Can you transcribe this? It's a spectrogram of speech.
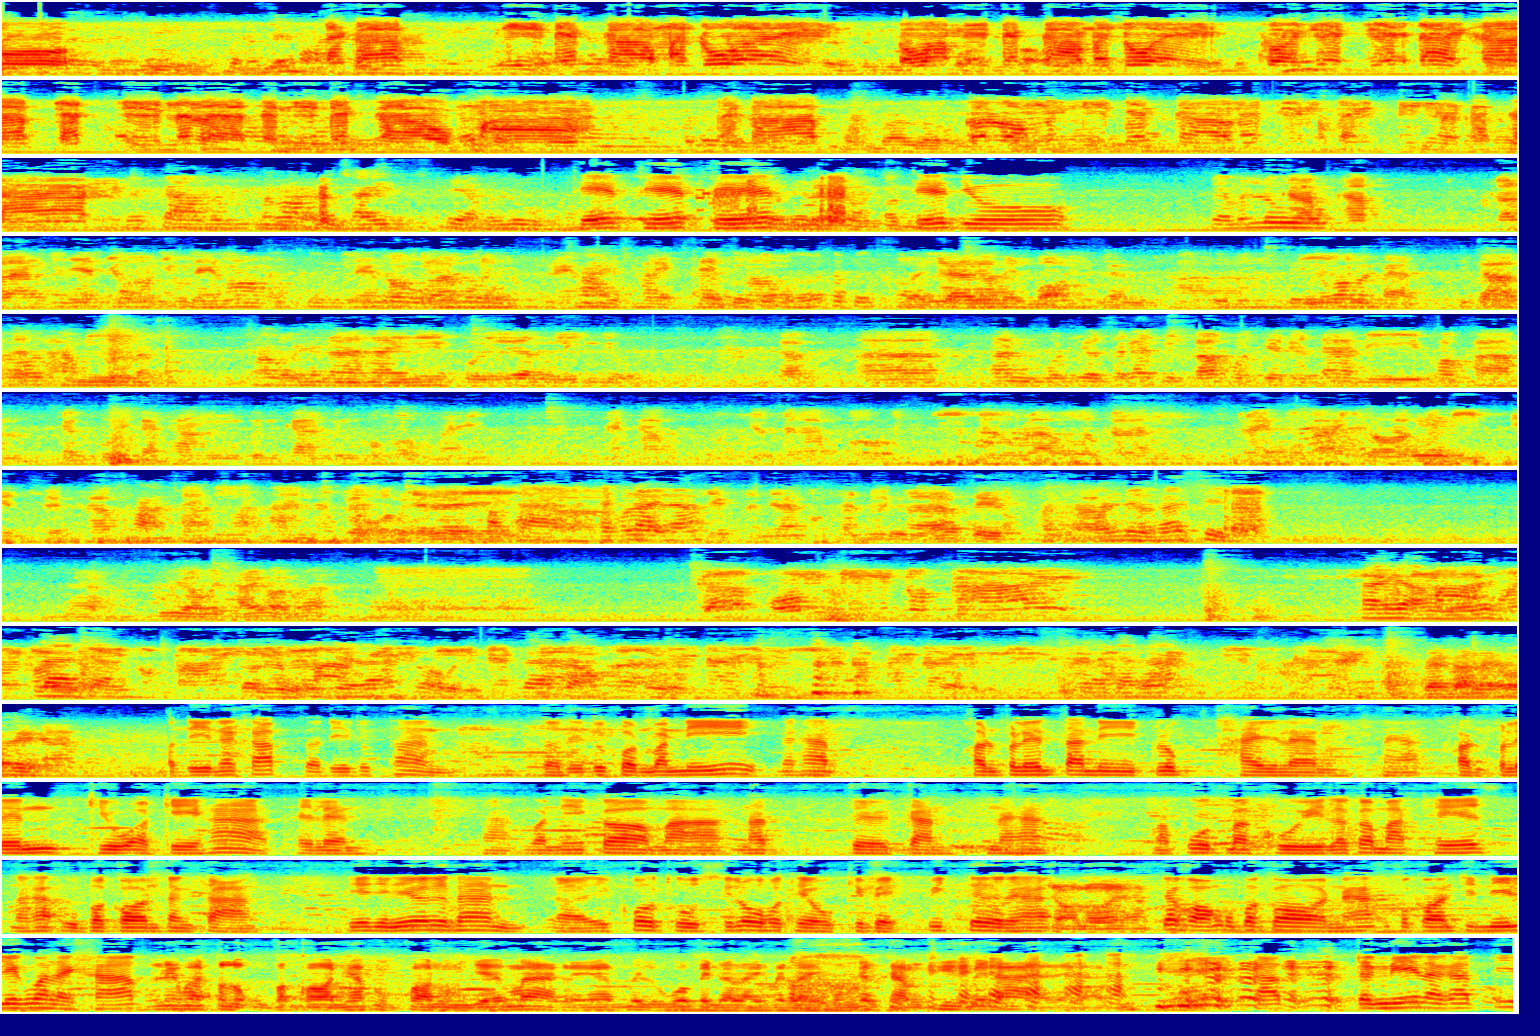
นะครับมีแบ็กกราวมาด้วยเพราะว่ามีแบ็กกราวมาด้วย ก็แยกแยะได้ครับ ชัดเจนนั่นแหละแต่มีแบ็กกราวมา นะครับ ก็ลองไม่มีแบ็กกราวด์นะเสียงใส่ติ้งนะครับอาจารย์แบ็คกราวด์มันมันมันใช้เสียมันลูกเทสเทสเทสเอาเทสอยู่เสียมันลูคกรับครับกำลังเทียบอยู่อยู่ในห้องในห้องรับในห้องใช่เทสจริงเทก็สเหมือนว่าถ้าเป็นคอมเหมือนกันเป็นบอร์ดเหมือนกันคือว่ามันแบบที่การเขาทำแบบเข้าไปนาไฮนี่คุยเรื่องลิงก์อยู่ ครับอ่า ท่านโฮเทลซาดาติกอฟโฮเทลเดลต้ามีข้อความจะคุยกับทางบึงการบึงโขงหลงไหมนะครับโฮเทลซาดาโฟวิสกี้ฮิโรราโอกำลังไร้โมบายอยู่ครับวันนี้เรียนเชิญครับผ่านผ่านผ่านเพื่อผมจะได้เขาทายนะเท่าไหร่นะเช็คสัญญาณของท่านด้วยคห้ารับสิบวันหนึ่งห้าสิบนะดูเอาไปใช้ก่อนว่าครับผมทีสุดท้ายใครเอาเลยแลกกันก็โอเคนะแลกกัน แลกกันนะได้แบบอะไรวะพี่สวัสดีนะครับ สวัสดีทุกท่าน สวัสดีทุกคนวันนี้นะครับคอนเฟลเลนต์ตานีกรุ๊ปไทยแลนด์นะฮะคอนเฟลเลนต์คิวอาเกห้าไทยแลนด์นะฮะวันนี้ก็มานัดเจอกันนะฮะมาพูดมาคุยแล้วก็มาเทสนะฮะอุปกรณ์ต่างๆ ที่อย่างนี้ก็คือท่านเอ่อ Eco to Zero Hotel Quebec Victor นะฮะจอร้อยครับเจ้าของอุปกรณ์นะฮะอุปกรณ์ชิ้นนี้เรียกว่าอะไรครับเขาเรียกว่าตลกอุปกรณ์ครับอุปกรณ์ผมเยอะมากเลยครับไม่รู้ว่าเป็นอะไรเป็นอะไรผมยังจำชื่อไม่ได้เลยครับ ครับตรงนี้แหละครับที่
